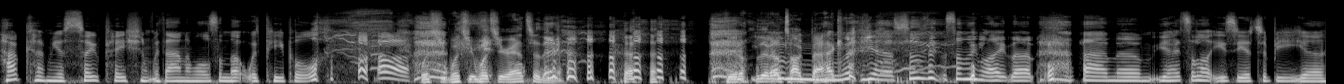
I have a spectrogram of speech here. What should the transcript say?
how come you're so patient with animals and not with people? What's your, what's your what's your answer there? they don't they don't talk back. Um, yeah, something something like that. And um, yeah, it's a lot easier to be uh,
